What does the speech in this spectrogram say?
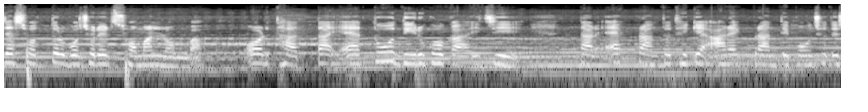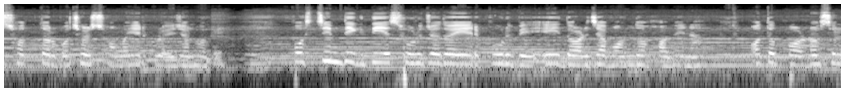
যা সত্তর বছরের সমান লম্বা। অর্থাৎ তা এত দীর্ঘকায় যে তার এক প্রান্ত থেকে আরেক প্রান্তে পৌঁছতে সত্তর বছর সময়ের প্রয়োজন হবে। পশ্চিম দিক দিয়ে সূর্যোদয়ের পূর্বে এই দরজা বন্ধ হবে না। অতঃপর রসুল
